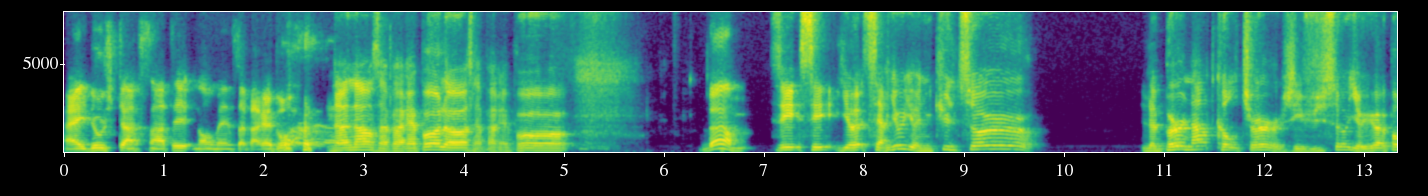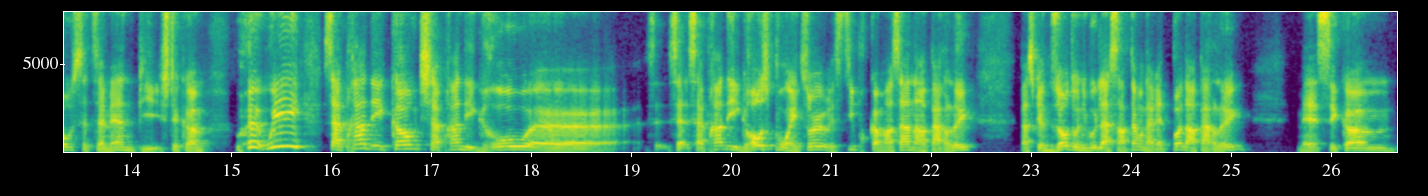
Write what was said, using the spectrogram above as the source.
hey, d'où je suis en santé? Non, mais ça paraît pas. non, non, ça paraît pas, là. Ça paraît pas. Bon. C'est, sérieux, il y a une culture le burnout culture, j'ai vu ça, il y a eu un post cette semaine, puis j'étais comme, oui, ça prend des coachs, ça prend des gros, euh, ça, prend des grosses pointures ici pour commencer à en parler, parce que nous autres, au niveau de la santé, on n'arrête pas d'en parler, mais c'est comme...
